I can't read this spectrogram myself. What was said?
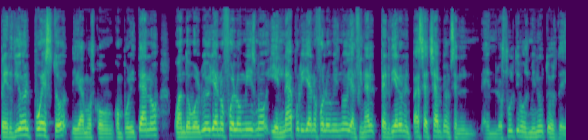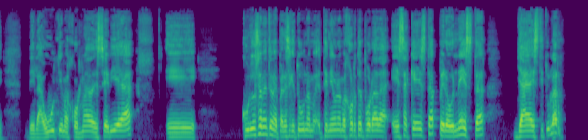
perdió el puesto, digamos, con, con Politano, cuando volvió ya no fue lo mismo y el Napoli ya no fue lo mismo y al final perdieron el pase a Champions en, los últimos minutos de, la última jornada de Serie A. Eh, curiosamente me parece que tuvo una, tenía una mejor temporada esa que esta, pero en esta ya es titular,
